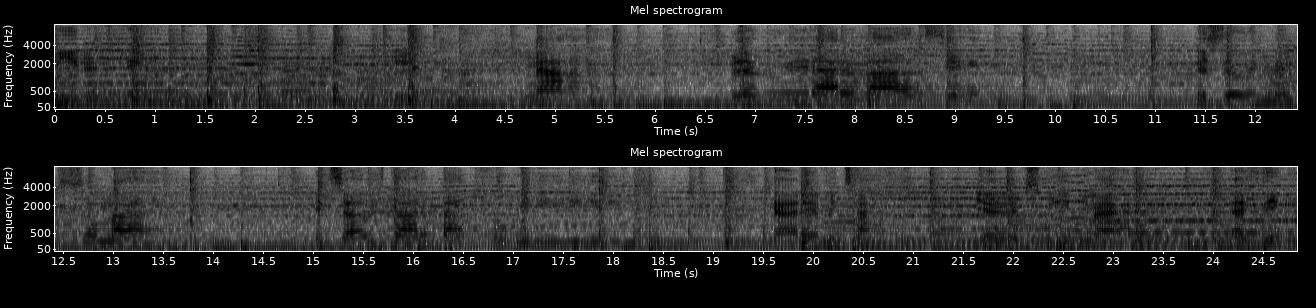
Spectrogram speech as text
mean it. As though it meant so much. It's always thought about for we. Not every time your lips meet mine, I think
